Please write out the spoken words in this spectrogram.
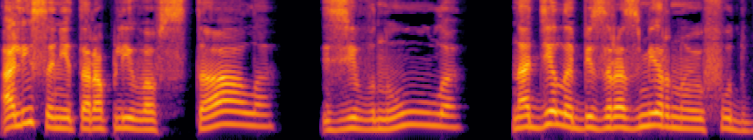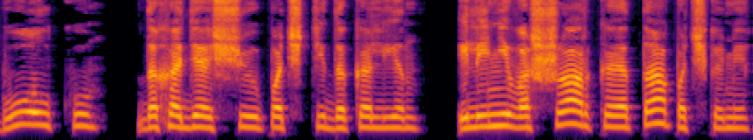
Алиса неторопливо встала, зевнула, надела безразмерную футболку, доходящую почти до колен, и лениво шаркая тапочками,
